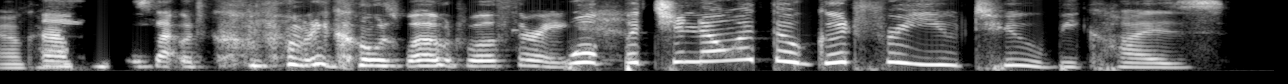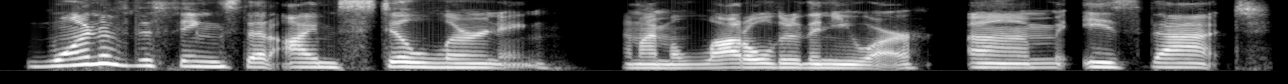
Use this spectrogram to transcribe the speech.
okay, um, because that would probably cause World War Three. Well, but you know what though, good for you too, because one of the things that I'm still learning, and I'm a lot older than you are, um, is that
